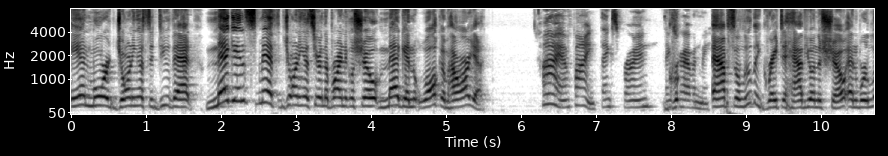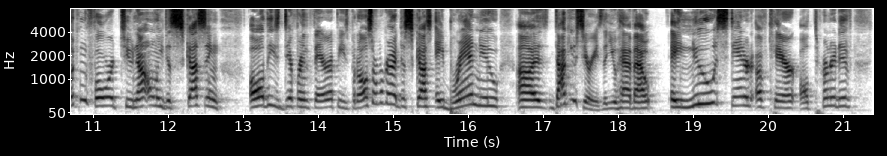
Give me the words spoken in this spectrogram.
and more. Joining us to do that, Megan Smith joining us here on the Brian Nichols Show. Megan, welcome. How are you? Hi, I'm fine. Thanks, Brian. Thanks Gr- for having me. Absolutely. Great to have you on the show. And we're looking forward to not only discussing all these different therapies, but also we're going to discuss a brand new uh, docu series that you have out, a new standard of care alternative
